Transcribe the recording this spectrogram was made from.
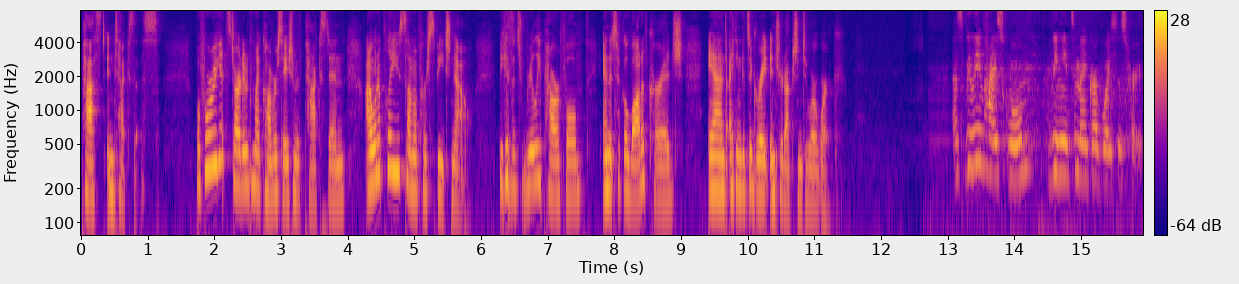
passed in Texas. Before we get started with my conversation with Paxton, I want to play you some of her speech now, because it's really powerful and it took a lot of courage, and I think it's a great introduction to her work. As we leave high school, we need to make our voices heard.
